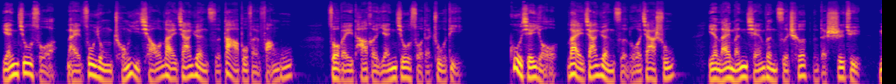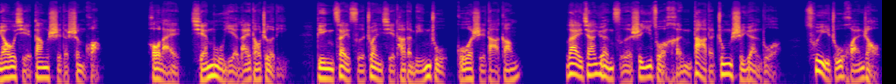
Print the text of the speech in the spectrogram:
研究所乃租用崇义桥赖家院子大部分房屋，作为他和研究所的驻地。顾写有《赖家院子罗家书》，引来门前问字车的诗句，描写当时的盛况。后来钱穆也来到这里，并在此撰写他的名著《国史大纲》。赖家院子是一座很大的中式院落。翠竹环绕，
